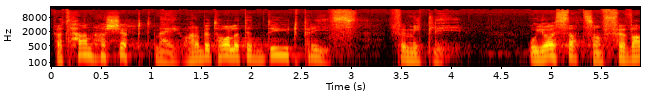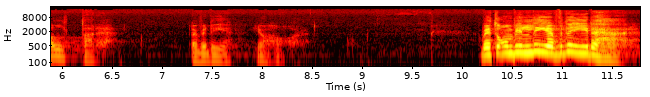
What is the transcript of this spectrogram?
För att han har köpt mig och han har betalat ett dyrt pris för mitt liv. Och jag är satt som förvaltare över det jag har. Vet du, om vi levde i det här.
